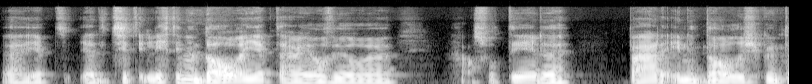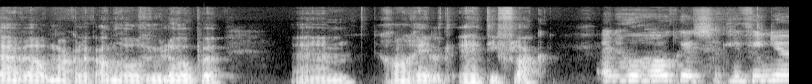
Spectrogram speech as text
Eh, je hebt, ja, het, zit, het ligt in een dal en je hebt daar heel veel eh, geasfalteerde paden in het dal. Dus je kunt daar wel makkelijk anderhalf uur lopen. Ehm, gewoon redelijk, relatief vlak. En hoe hoog is Livigno?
